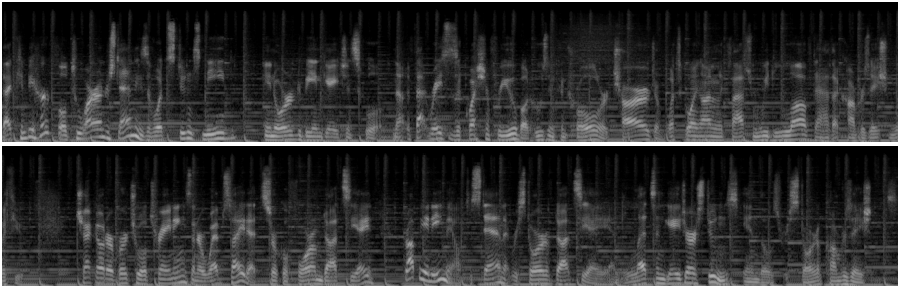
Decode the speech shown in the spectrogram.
that can be hurtful to our understandings of what students need in order to be engaged in school. Now, if that raises a question for you about who's in control or charge of what's going on in the classroom, we'd love to have that conversation with you. Check out our virtual trainings and our website at circleforum.ca. Drop me an email to stan at restorative.ca and let's engage our students in those restorative conversations.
